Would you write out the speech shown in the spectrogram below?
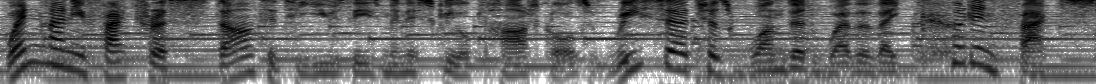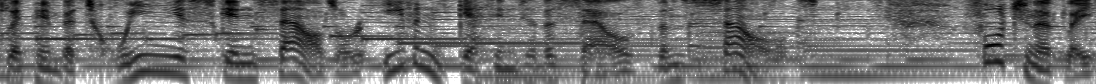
When manufacturers started to use these minuscule particles, researchers wondered whether they could in fact slip in between your skin cells or even get into the cells themselves. Fortunately,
